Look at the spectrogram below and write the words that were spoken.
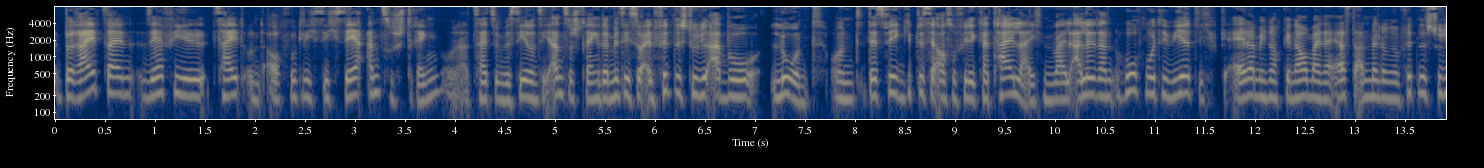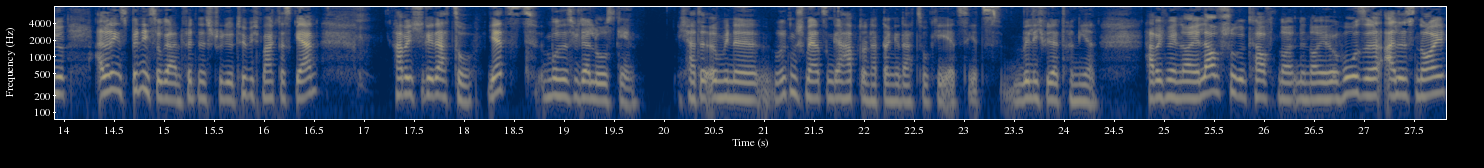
bereit sein, sehr viel Zeit und auch wirklich sich sehr anzustrengen oder Zeit zu investieren und sich anzustrengen, damit sich so ein Fitnessstudio-Abo lohnt. Und deswegen gibt es ja auch so viele Karteileichen, weil alle dann hoch motiviert, ich erinnere mich noch genau meiner erste Anmeldung im Fitnessstudio, allerdings bin ich sogar ein Fitnessstudio-Typ, ich mag das gern, habe ich gedacht, so, jetzt muss es wieder losgehen ich hatte irgendwie eine Rückenschmerzen gehabt und habe dann gedacht, so, okay, jetzt, jetzt will ich wieder trainieren. Habe ich mir neue Laufschuhe gekauft, eine neue Hose, alles neu.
